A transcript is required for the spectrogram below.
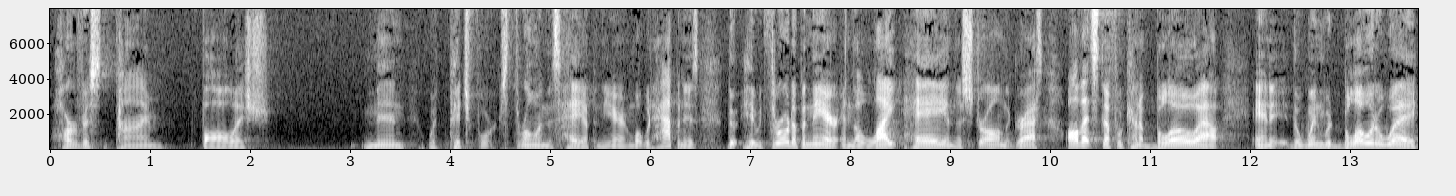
harvest time, fallish men with pitchforks throwing this hay up in the air. And what would happen is the, he would throw it up in the air, and the light hay and the straw and the grass, all that stuff would kind of blow out. And it, the wind would blow it away,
